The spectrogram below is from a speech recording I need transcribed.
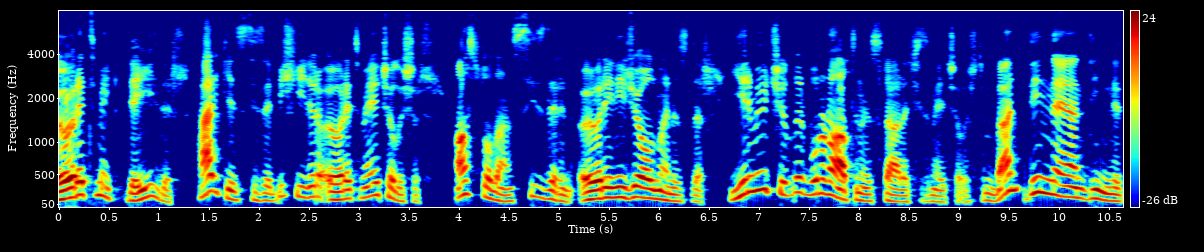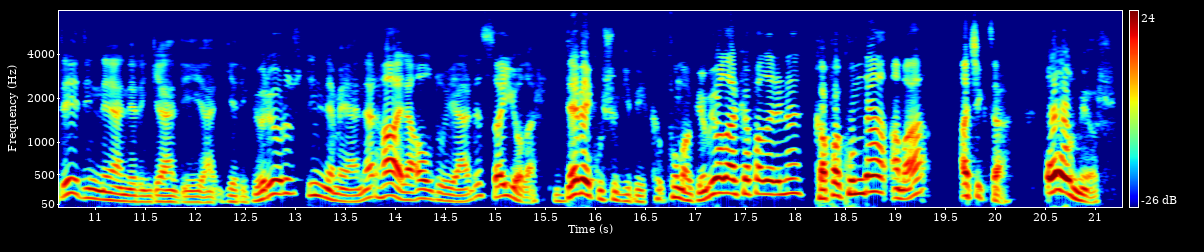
öğretmek değildir. Herkes size bir şeyleri öğretmeye çalışır. Asıl olan sizlerin öğrenici olmanızdır. 23 yıldır bunun altını ısrarla çizmeye çalıştım. Ben dinleyen dinledi, dinleyenlerin geldiği yer, yeri görüyoruz. Dinlemeyenler hala olduğu yerde sayıyorlar. Deve kuşu gibi kuma gömüyorlar kafalarını. Kafa kumda ama açıkta. Olmuyor.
